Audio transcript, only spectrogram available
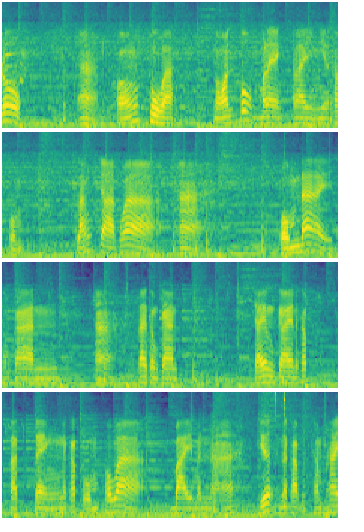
โรคอ่าของถั่วนอนบุ้งแมลงอะไรอย่างนี้นะครับ ผมหลังจากว่าอ่าผมได้ทำการ อ่าได้ทำการใช้กรรไกรนะครับ ตัดแต่งนะครับผมเพราะว่าใบมันหนาเยอะนะครับทำให้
